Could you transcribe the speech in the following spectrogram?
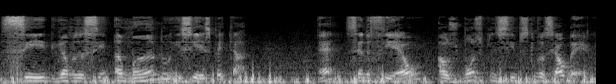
se, digamos assim, amando e se respeitando, né? sendo fiel aos bons princípios que você alberga.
